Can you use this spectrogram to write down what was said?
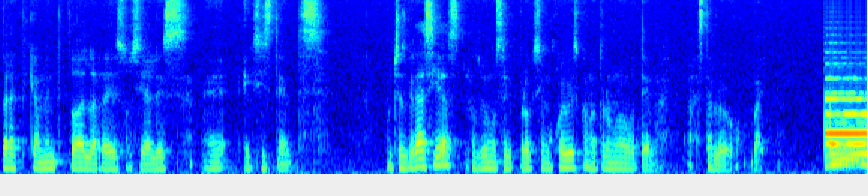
prácticamente todas las redes sociales eh, existentes. Muchas gracias. Nos vemos el próximo jueves con otro nuevo tema. Hasta luego. Bye.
